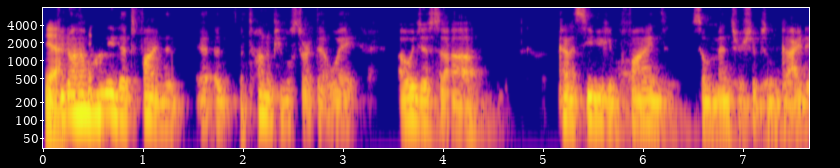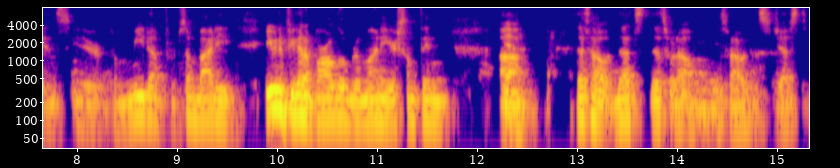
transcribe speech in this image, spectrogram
yeah. if you don't have money, that's fine. A, a, a ton of people start that way. I would just uh, kind of see if you can find some mentorship, some guidance, either from Meetup, from somebody, even if you got to borrow a little bit of money or something. Uh, yeah. That's how that's that's what helped. That's what I would suggest.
